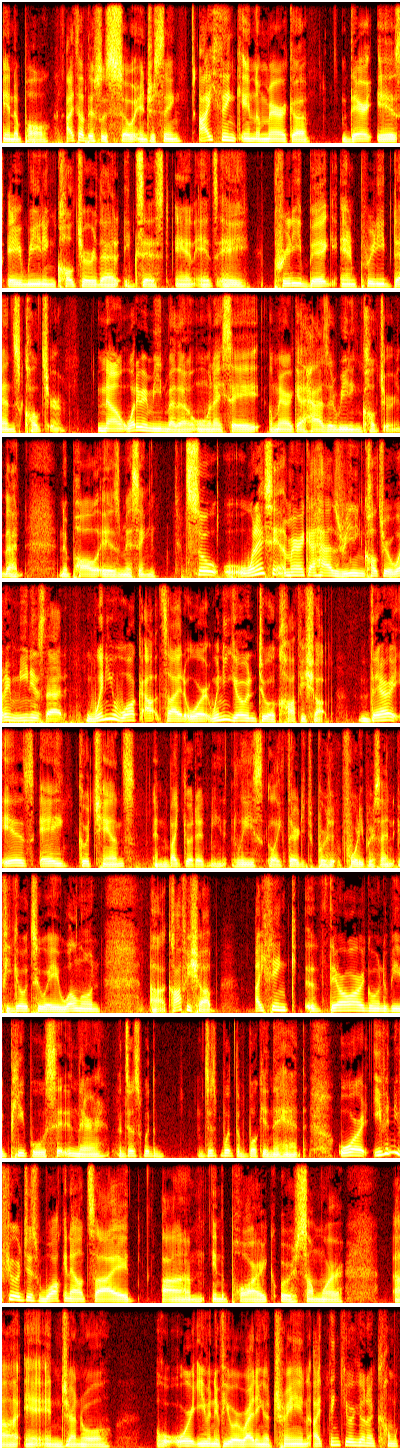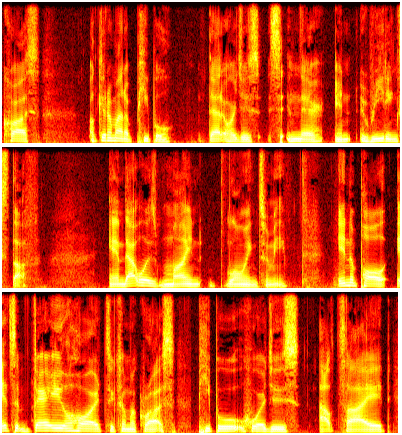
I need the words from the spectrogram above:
in Nepal. I thought this was so interesting. I think in America there is a reading culture that exists, and it's a pretty big and pretty dense culture. Now, what do I mean by that when I say America has a reading culture that Nepal is missing? So, when I say America has reading culture, what I mean is that when you walk outside or when you go into a coffee shop, there is a good chance, and by good I mean at least like 30 to 40%, if you go to a well known uh, coffee shop, I think there are going to be people sitting there just with the, just with the book in the hand, or even if you're just walking outside um, in the park or somewhere uh, in, in, general, or, even if you are riding a train, I think you're gonna come across a good amount of people that are just sitting there and reading stuff, and that was mind blowing to me in Nepal, it's very hard to come across people who are just outside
